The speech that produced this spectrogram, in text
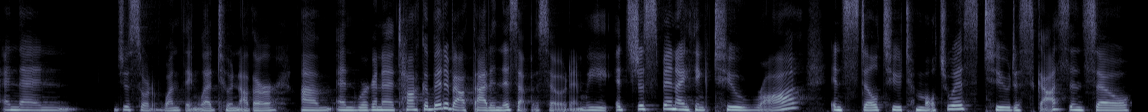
and then just sort of one thing led to another. Um, and we're going to talk a bit about that in this episode. And we, it's just been, I think, too raw and still too tumultuous to discuss. And so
